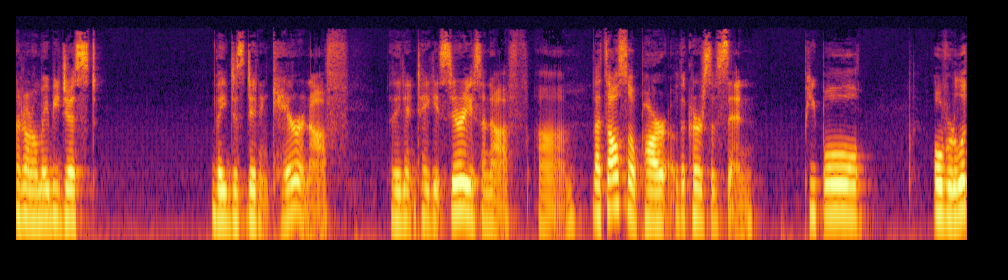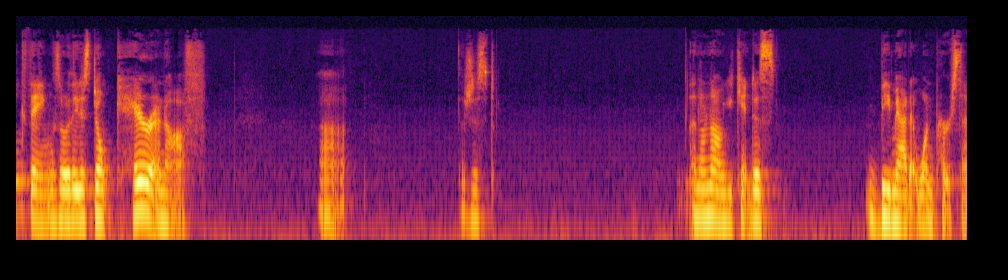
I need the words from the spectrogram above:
I don't know, maybe just they just didn't care enough. They didn't take it serious enough. Um, that's also part of the curse of sin people overlook things or they just don't care enough. Uh, there's just, I don't know, you can't just be mad at one person.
